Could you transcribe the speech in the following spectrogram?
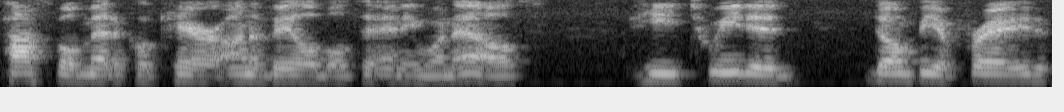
possible medical care unavailable to anyone else. He tweeted don't be afraid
